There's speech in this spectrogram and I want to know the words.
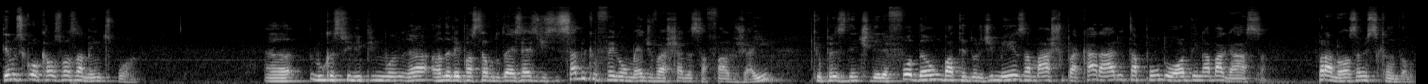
Temos que colocar os vazamentos, porra. Uh, Lucas Felipe Anderley Pastel do 10 reais disse: Sabe o que o Fegão Médio vai achar dessa fala do Jair? Que o presidente dele é fodão, batedor de mesa, macho pra caralho e tá pondo ordem na bagaça. Pra nós é um escândalo.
